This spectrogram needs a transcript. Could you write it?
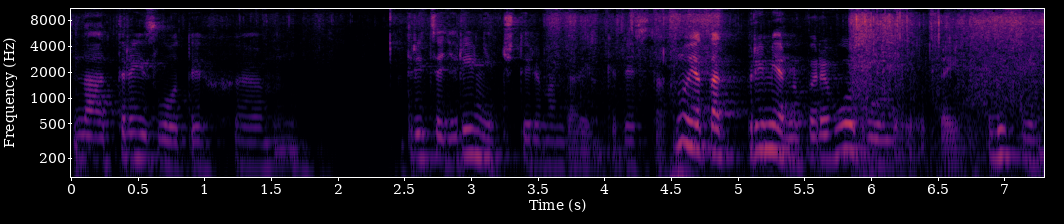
На 3 злотих. Ем, 30 гривень, 4 мандаринки десь так. Ну, я так примірно перевожу цей плюс-мінус.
